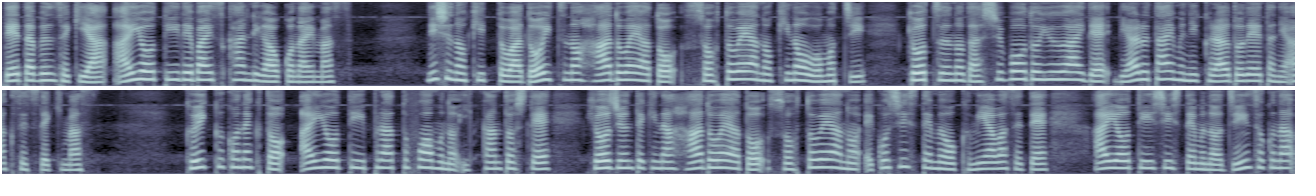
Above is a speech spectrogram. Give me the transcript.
データ分析や IoT デバイス管理が行います。2種のキットは同一のハードウェアとソフトウェアの機能を持ち共通のダッシュボード UI でリアルタイムにクラウドデータにアクセスできます。クイックコネクト IoT プラットフォームの一環として標準的なハードウェアとソフトウェアのエコシステムを組み合わせて IoT システムの迅速な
